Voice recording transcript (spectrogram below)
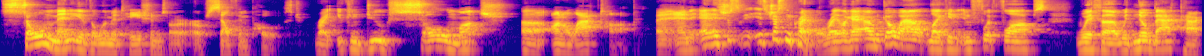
so many of the limitations are, are self-imposed, right? You can do so much uh, on a laptop, and and it's just it's just incredible, right? Like I, I would go out like in, in flip flops with uh, with no backpack,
